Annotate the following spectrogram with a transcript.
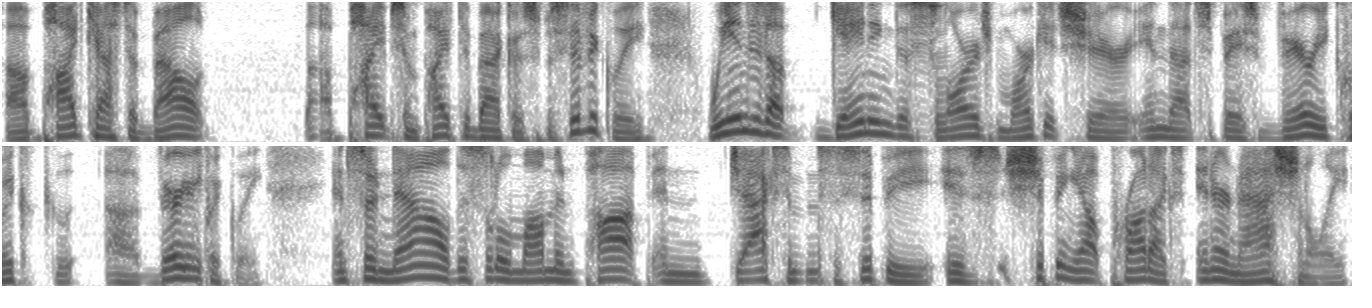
uh, podcasts about uh, pipes and pipe tobacco specifically, we ended up gaining this large market share in that space very quickly. Uh, very quickly. And so now this little mom and pop in Jackson, Mississippi is shipping out products internationally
